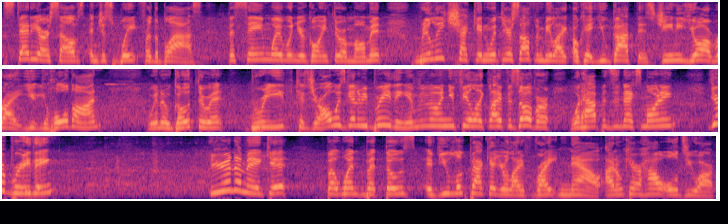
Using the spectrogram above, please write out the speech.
steady ourselves and just wait for the blast. The same way when you're going through a moment, really check in with yourself and be like, okay, you got this, Jeannie. You're right. You, you hold on. We're gonna go through it, breathe, because you're always gonna be breathing. Even when you feel like life is over, what happens the next morning? You're breathing. You're gonna make it. But when but those if you look back at your life right now, I don't care how old you are,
